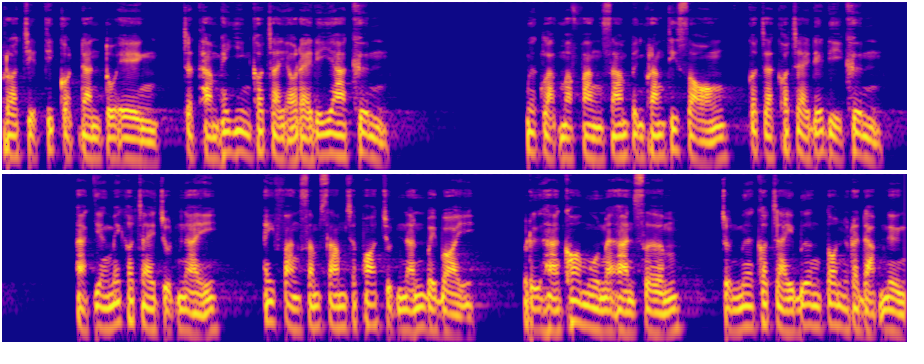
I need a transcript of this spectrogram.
เพราะจิตที่กดดันตัวเอง จะทำให้ยิ่งเข้าใจอะไรได้ยากขึ้น เมื่อกลับมาฟังซ้ำเป็นครั้งที่สองก็จะเข้าใจได้ดีขึ้น หากยังไม่เข้าใจจุดไหน ให้ฟังซ้ำๆเฉพาะจุดนั้นบ่อยๆ หรือหาข้อมูลมาอ่านเสริม จนเมื่อเข้าใจเบื้องต้นระดับหนึ่ง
